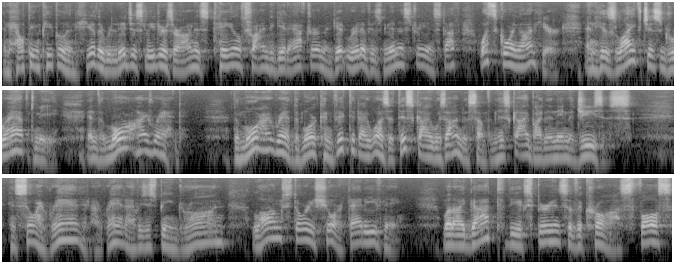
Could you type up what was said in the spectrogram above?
and helping people, and here the religious leaders are on his tail trying to get after him and get rid of his ministry and stuff. What's going on here? And his life just grabbed me. And the more I read, the more I read, the more convicted I was that this guy was onto something, this guy by the name of Jesus. And so I read and I read, I was just being drawn. Long story short, that evening, when I got to the experience of the cross, false,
